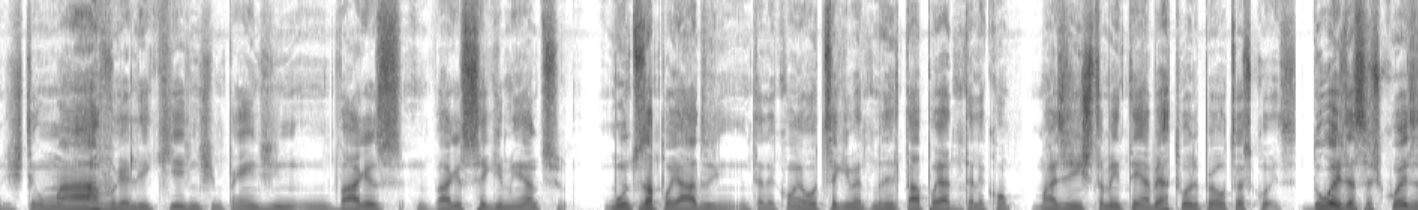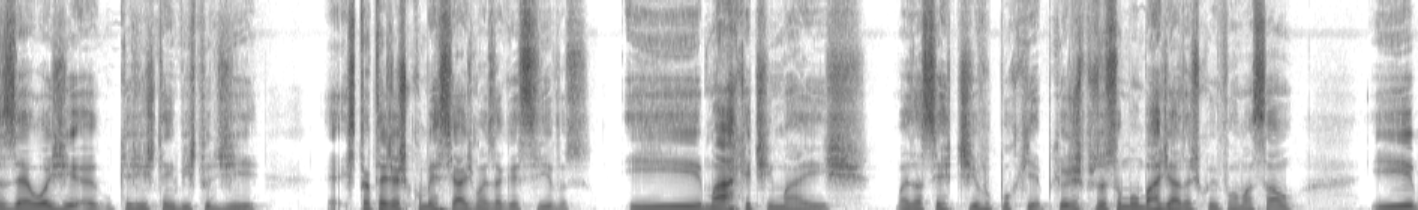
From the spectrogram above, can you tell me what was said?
A gente tem uma árvore ali que a gente empreende em, vários, em vários segmentos, muitos apoiados em, em telecom, é outro segmento, mas ele está apoiado em telecom, mas a gente também tem aberto olho para outras coisas. Duas dessas coisas é hoje é, o que a gente tem visto de é, estratégias comerciais mais agressivas e marketing mais, mais assertivo. Por quê? Porque hoje as pessoas são bombardeadas com informação e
